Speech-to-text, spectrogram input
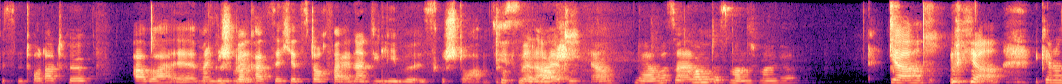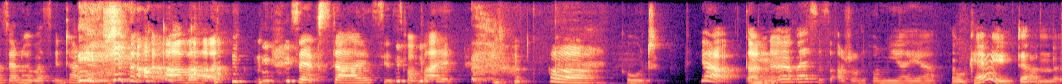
bist ein toller Typ, aber äh, mein Liebe. Geschmack hat sich jetzt doch verändert, die Liebe ist gestorben. Tut Ist mir leid. leid. Ja. Ja, aber so Also- kommt es manchmal, gell? Ja, ja, wir kennen uns ja nur übers Internet. Aber selbst da ist jetzt vorbei. Ah. Gut. Ja, dann Mhm. äh, weiß es auch schon von mir, ja. Okay, dann äh,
